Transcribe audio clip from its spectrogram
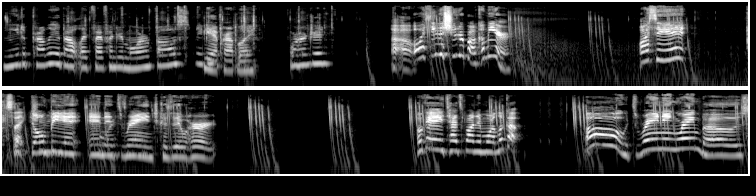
need probably about like 500 more balls, maybe Yeah, probably. 400. Uh Oh, oh. I see the shooter ball. Come here. Oh, I see it. It's like Don't be in, in its range because it'll hurt. Okay, Tad spawned in more. Look up. Oh, it's raining rainbows.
